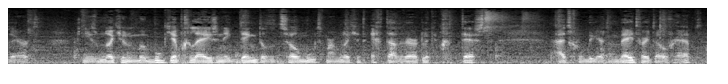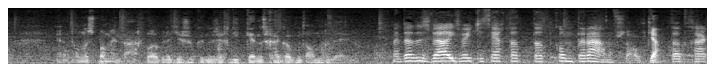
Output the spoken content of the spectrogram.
het werkt. Dus niet omdat je een boekje hebt gelezen en ik denk dat het zo moet, maar omdat je het echt daadwerkelijk hebt getest, uitgeprobeerd en weet waar je het over hebt. Ja, dan is het moment aangebroken dat je zou kunnen zeggen, die kennis ga ik ook met anderen delen. Maar dat is wel iets wat je zegt, dat, dat komt eraan of zo. Ja. Dat ga ik...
